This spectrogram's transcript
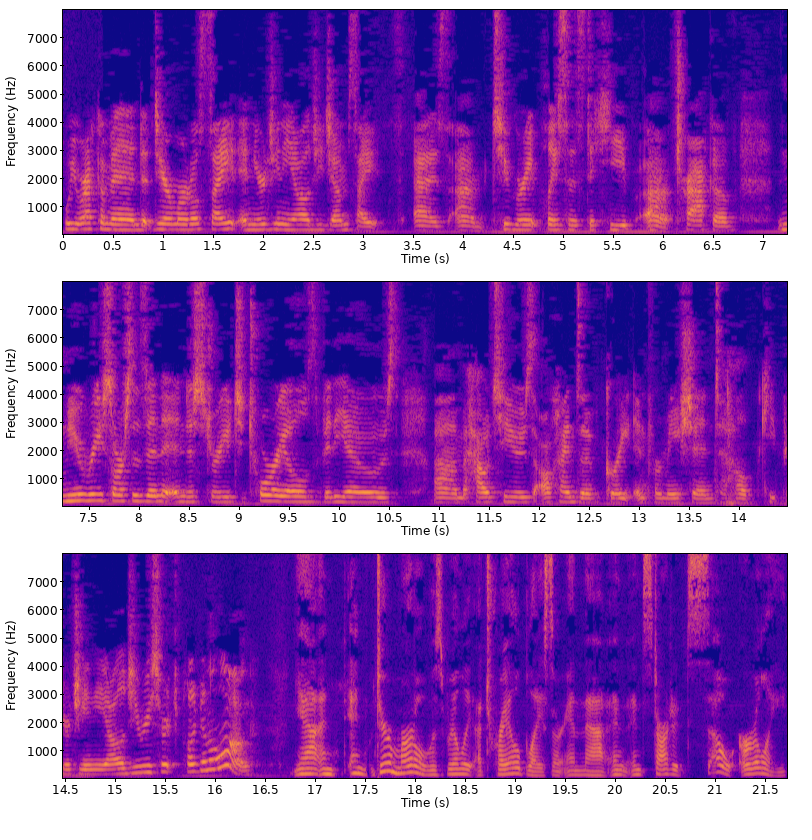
We recommend Dear Myrtle's site and your Genealogy Gem sites as um, two great places to keep uh, track of new resources in the industry, tutorials, videos, um, how to's, all kinds of great information to help keep your genealogy research plugging along. Yeah, and, and Dear Myrtle was really a trailblazer in that and, and started so early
